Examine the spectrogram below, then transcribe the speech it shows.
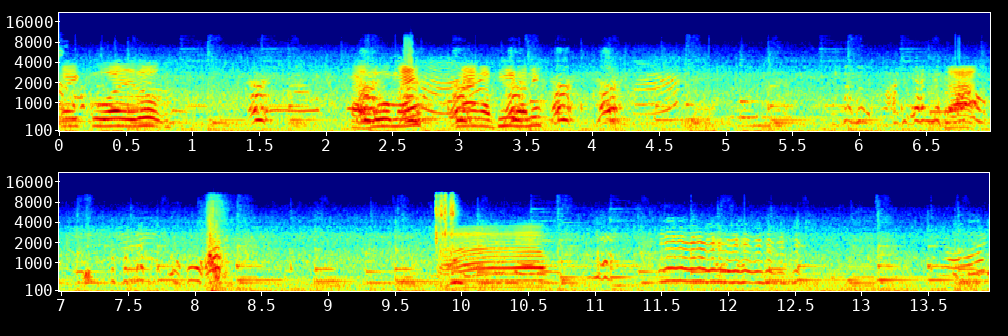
ไม่กลัวเลยลูกถ่ายรูปไหมนั่งกับพี่เขานี่ละครับร้อน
